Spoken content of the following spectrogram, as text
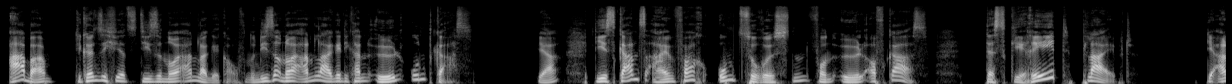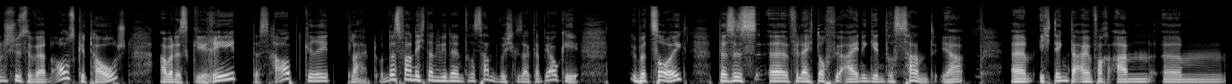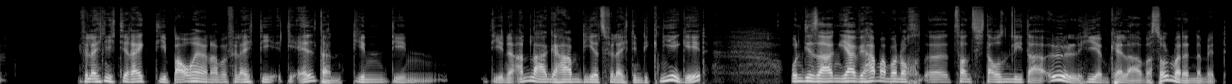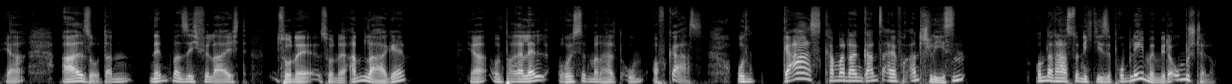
aber die können sich jetzt diese neue Anlage kaufen. Und diese neue Anlage, die kann Öl und Gas. Ja, die ist ganz einfach umzurüsten von Öl auf Gas. Das Gerät bleibt. Die Anschlüsse werden ausgetauscht, aber das Gerät, das Hauptgerät bleibt. Und das fand ich dann wieder interessant, wo ich gesagt habe, ja, okay, überzeugt, das ist äh, vielleicht doch für einige interessant, ja. Ähm, ich denke da einfach an, ähm, vielleicht nicht direkt die Bauherren, aber vielleicht die, die Eltern, die, die, die eine Anlage haben, die jetzt vielleicht in die Knie geht und die sagen, ja, wir haben aber noch äh, 20.000 Liter Öl hier im Keller, was soll man denn damit, ja? Also, dann nimmt man sich vielleicht so eine, so eine Anlage, ja, und parallel rüstet man halt um auf Gas. Und Gas kann man dann ganz einfach anschließen und dann hast du nicht diese Probleme mit der Umstellung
